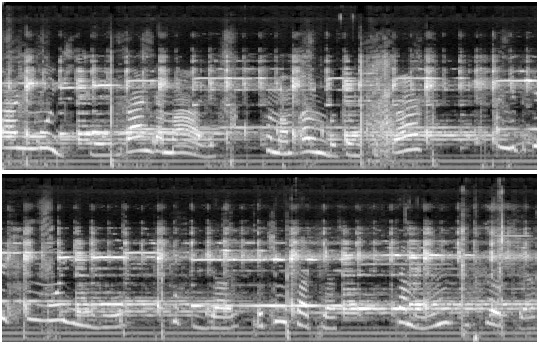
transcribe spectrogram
Ben mor istiyorum. Ben de mavi. Tamam alın bakalım kızlar. Anne bir de şu mor yazıyor. Çok güzel. Bakayım yaz. Tamam. 4 yaz.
